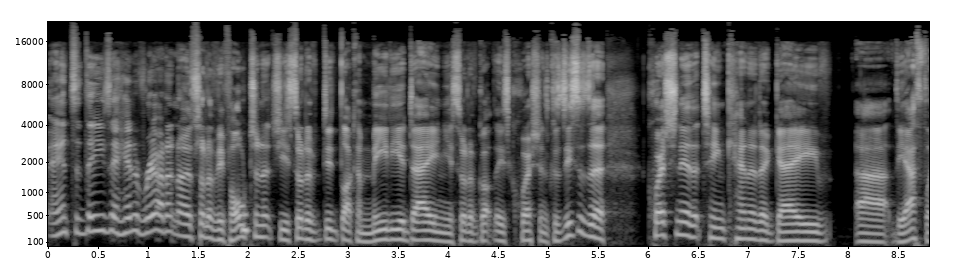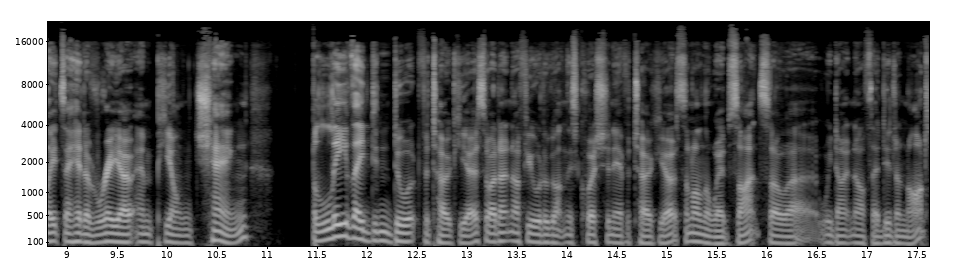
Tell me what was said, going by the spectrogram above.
answered these ahead of Rio? I don't know, sort of if alternates, you sort of did like a media day and you sort of got these questions because this is a questionnaire that Team Canada gave uh, the athletes ahead of Rio and Pyeongchang. Believe they didn't do it for Tokyo, so I don't know if you would have gotten this questionnaire for Tokyo. It's not on the website, so uh, we don't know if they did or not.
